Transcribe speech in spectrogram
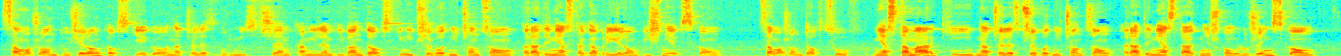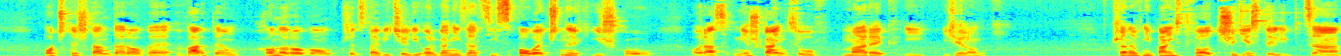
samorządu zielonkowskiego na czele z burmistrzem Kamilem Iwandowskim i przewodniczącą Rady Miasta Gabrielą Wiśniewską, samorządowców miasta Marki na czele z przewodniczącą Rady Miasta Agnieszką Lużyńską, poczty sztandarowe, wartę honorową, przedstawicieli organizacji społecznych i szkół oraz mieszkańców Marek i Zielonki. Szanowni Państwo, 30 lipca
